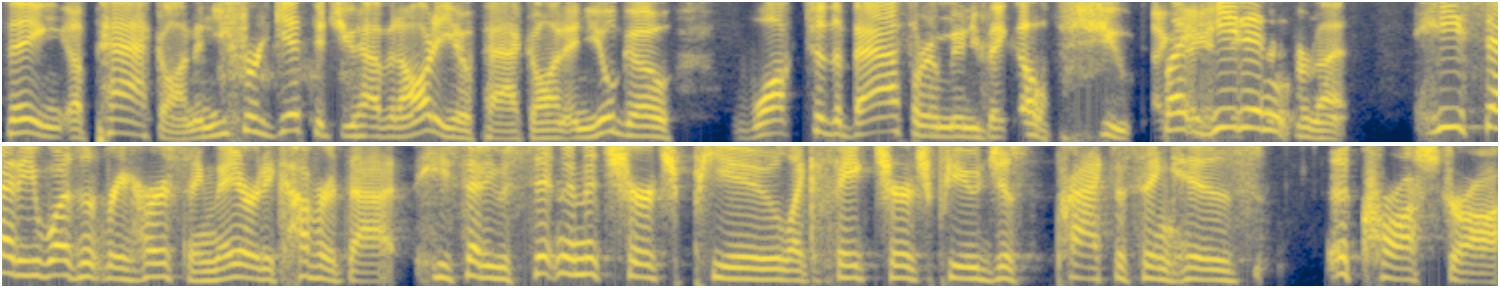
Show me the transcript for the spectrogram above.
thing, a pack on, and you forget that you have an audio pack on, and you'll go walk to the bathroom and you're like, oh, shoot. But he didn't. He said he wasn't rehearsing. They already covered that. He said he was sitting in a church pew, like a fake church pew, just practicing his uh, cross draw.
